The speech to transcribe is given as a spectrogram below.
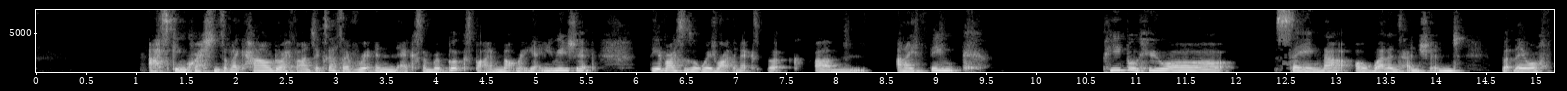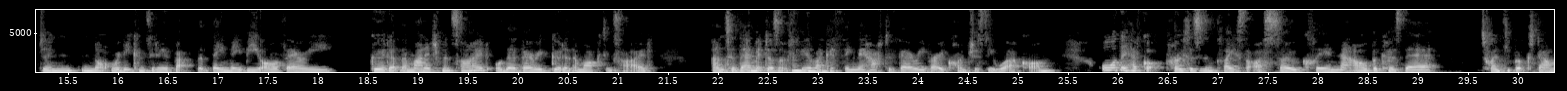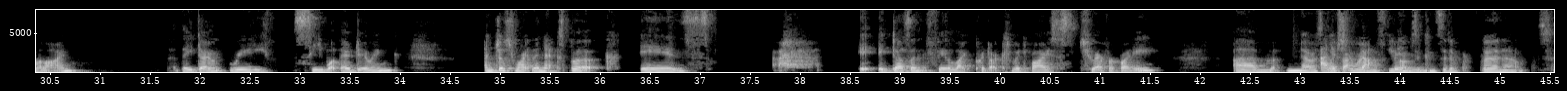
asking questions of like how do i find success? I've written x number of books but i'm not really getting any readership. The advice is always write the next book. Um, and i think people who are saying that are well intentioned but they're often not really considering the fact that they maybe are very good at the management side or they're very good at the marketing side. And to them it doesn't feel Mhm. like a thing they have to very very consciously work on. Or they have got processes in place that are so clear now because they're 20 books down the line that they don't really see what they're doing. And just write the next book is it, it doesn't feel like productive advice to everybody um No, especially when you've got to consider burnout.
